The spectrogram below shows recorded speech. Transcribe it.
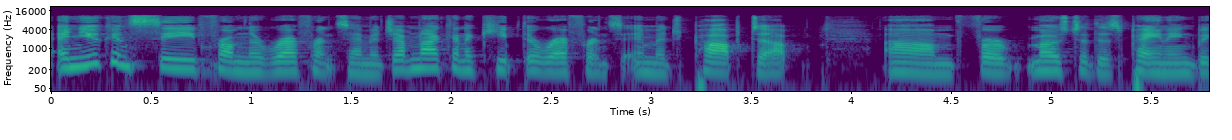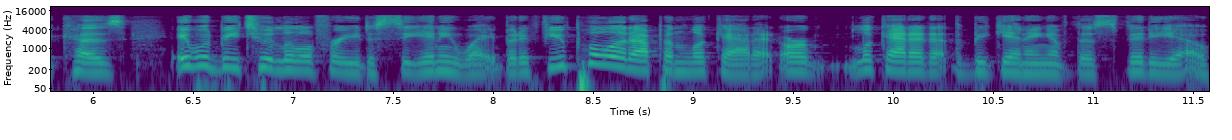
And you can see from the reference image. I'm not going to keep the reference image popped up um, for most of this painting because it would be too little for you to see anyway. But if you pull it up and look at it, or look at it at the beginning of this video,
